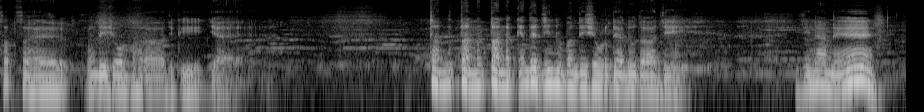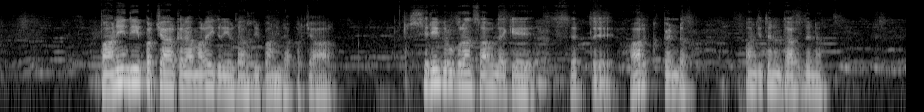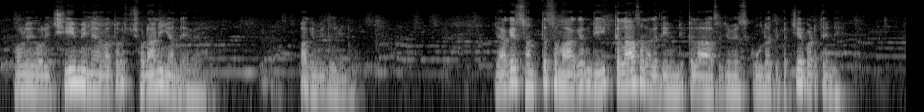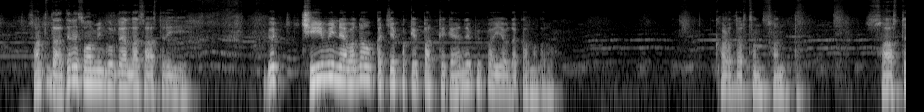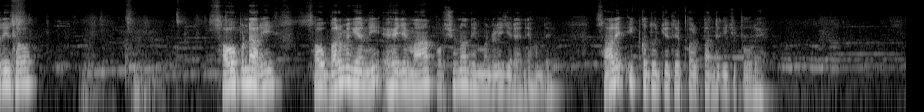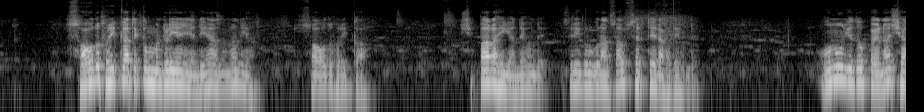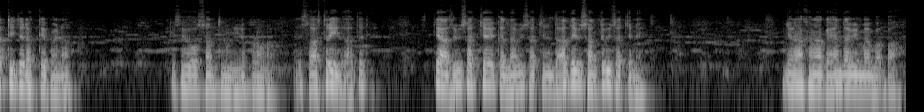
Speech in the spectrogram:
ਸਤ ਸਹਿ ਬੰਦੀ ਮਹਾਰਾਜ ਕੀ ਜੈ। ਧੰਨ ਧੰਨ ਧੰਨ ਕਹਿੰਦੇ ਜਿਹਨੂੰ ਬੰਦੀ ਛੋੜ ਦਿਆਲੂ ਦਾ ਜੀ। ਜਿਨ੍ਹਾਂ ਨੇ ਬਾਣੀ ਦੀ ਪ੍ਰਚਾਰ ਕਰਿਆ, ਮਹਾਰਾਜ ਗਰੀਬਦਾਸ ਦੀ ਬਾਣੀ ਦਾ ਪ੍ਰਚਾਰ। ਸ੍ਰੀ ਗੁਰੂ ਗ੍ਰੰਥ ਸਾਹਿਬ ਲੈ ਕੇ ਸਿਰ ਤੇ ਹਰ ਇੱਕ ਪਿੰਡ ਪੰਜ ਦਿਨ 10 ਦਿਨ ਹੌਲੀ ਹੌਲੀ 6 ਮਹੀਨਿਆਂ ਬਾਅਦ ਉਹ ਛੁਡਾ ਨਹੀਂ ਜਾਂਦੇ ਫਿਰ। ਭਾਗਵੀ ਦੂਜ ਨੂੰ। ਜਾ ਕੇ ਸੰਤ ਸਮਾਗਮ ਦੀ ਕਲਾਸ ਲੱਗਦੀ ਹੁੰਦੀ, ਕਲਾਸ ਜਿਵੇਂ ਸਕੂਲ ਅੱਜ ਬੱਚੇ ਪੜ੍ਹਦੇ ਨੇ। ਸੰਤ ਦੱਸਦੇ ਨੇ ਸਵਾਮੀ ਗੁਰਦਿਆਲਾ ਸ਼ਾਸਤਰੀ ਜੀ, ਵੀ ਉਹ 6 ਮਹੀਨਿਆਂ ਬਾਅਦ ਕੱਚੇ ਪੱਕੇ ਪੱਕ ਕੇ ਕਹਿੰਦੇ ਵੀ ਭਾਈ ਆਪਦਾ ਕੰਮ ਕਰੋ। ਖੜ ਦਰਸ਼ਨ ਸੰਤ। ਸ਼ਾਸਤਰੀ ਸੋ ਸੌ ਭੰਡਾਰੀ, ਸੌ ਬਰਮ ਗਿਆਨੀ ਇਹੋ ਜਿਹੇ ਮਹਾਂਪੁਰਸ਼ ਉਹਨਾਂ ਦੀ ਮੰਡਲੀ 'ਚ ਰਹਿੰਦੇ ਹੁੰਦੇ। ਸਾਰੇ ਇੱਕ ਦੂਜੇ ਤੇ ਪ੍ਰਬੰਧਕੀ 'ਚ ਪੂਰੇ। ਸਾਊਥ ਅਫਰੀਕਾ ਤੇ ਇੱਕ ਮੰਡਲੀਆਂ ਜਾਂਦੀਆਂ ਉਹਨਾਂ ਦੀਆਂ। South Africa. ਛਿਪਾ ਰਹੀ ਜਾਂਦੇ ਹੁੰਦੇ। ਸ੍ਰੀ ਗੁਰੂ ਗ੍ਰੰਥ ਸਾਹਿਬ ਸਿਰ ਤੇ ਰੱਖਦੇ ਹੁੰਦੇ। ਉਹਨੂੰ ਜਦੋਂ ਪੈਣਾ, ਛਾਤੀ ਤੇ ਰੱਖ ਕੇ ਪੈਣਾ, ਕਿਸੇ ਹੋਰ ਸੰਤ ਨੂੰ ਨਹੀਂ ਨਾ ਪੜਾਉਣਾ ਇਹ ਸ਼ਾਸਤਰੀ ਦਾ ਦੱਸਦੇ ਇਤਿਹਾਸ ਵੀ ਸੱਚ ਹੈ, ਗੱਲਾਂ ਵੀ ਸੱਚ ਨੇ ਦੱਸਦੇ ਵੀ ਸੰਤ ਵੀ ਸੱਚ ਨੇ। ਜਣਾ ਖਣਾ ਕਹਿੰਦਾ ਵੀ ਮੈਂ ਬਾਬਾ।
